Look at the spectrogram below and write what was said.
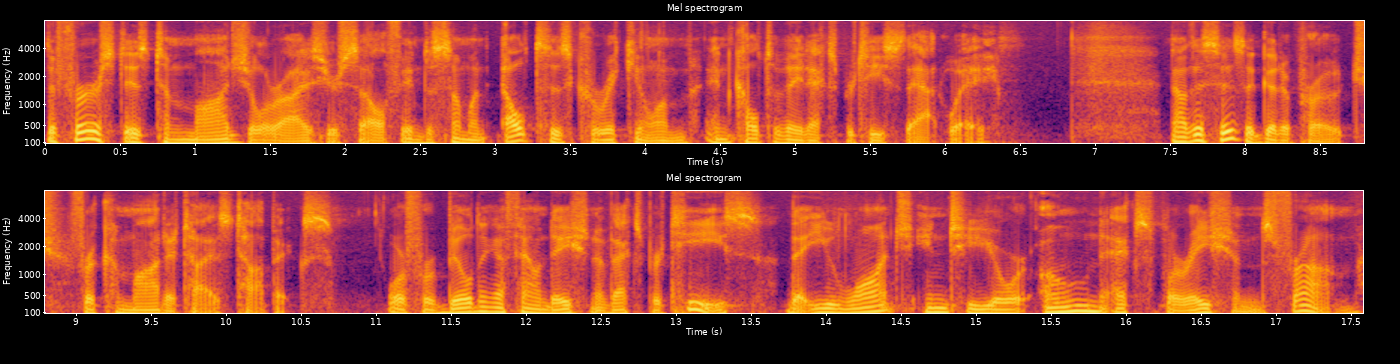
The first is to modularize yourself into someone else's curriculum and cultivate expertise that way. Now, this is a good approach for commoditized topics or for building a foundation of expertise that you launch into your own explorations from.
